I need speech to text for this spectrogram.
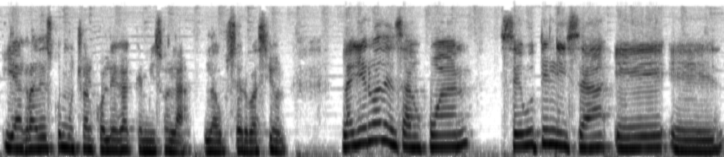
Y agradezco mucho al colega que me hizo la, la observación. La hierba de San Juan se utiliza eh, eh,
